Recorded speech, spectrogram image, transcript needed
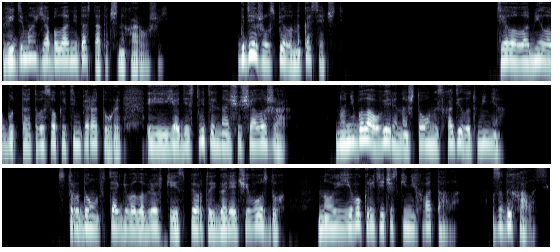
Видимо, я была недостаточно хорошей. Где же успела накосячить? Тело ломило будто от высокой температуры, и я действительно ощущала жар но не была уверена, что он исходил от меня. С трудом втягивала в легкие спёртый горячий воздух, но его критически не хватало. Задыхалась.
